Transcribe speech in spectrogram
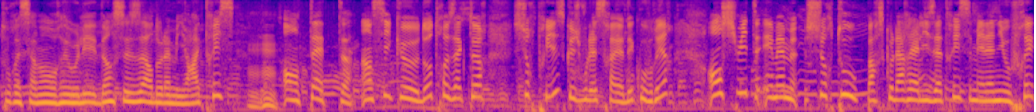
tout récemment auréolée d'un César de la meilleure actrice, en tête, ainsi que d'autres acteurs surprises que je vous laisserai découvrir. Ensuite, et même surtout parce que la réalisatrice Mélanie Offray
